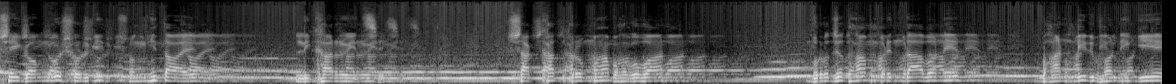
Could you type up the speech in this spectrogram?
সেই গঙ্গ সংহিতায় লেখা রয়েছে। সাক্ষাৎ ব্রহ্মা ভগবান ব্রজধাম বৃন্দাবনের ভান্ডির ভনে গিয়ে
